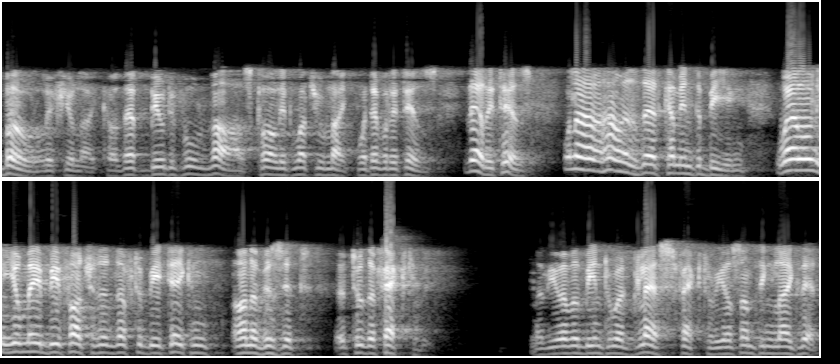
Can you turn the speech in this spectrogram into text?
bowl, if you like, or that beautiful vase, call it what you like, whatever it is. There it is. Well, uh, how has that come into being? Well, you may be fortunate enough to be taken on a visit uh, to the factory. Have you ever been to a glass factory or something like that?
